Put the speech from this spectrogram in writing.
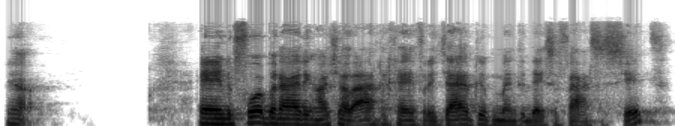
Ja. En in de voorbereiding had je al aangegeven dat jij op dit moment in deze fase zit.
